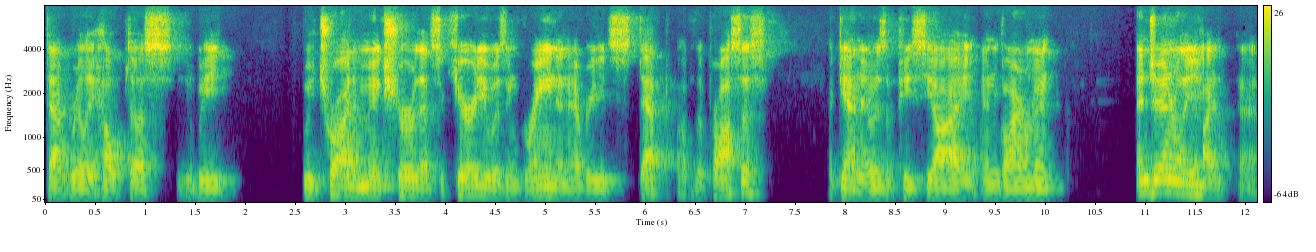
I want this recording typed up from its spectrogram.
that really helped us. We we try to make sure that security was ingrained in every step of the process. Again, it was a PCI environment. And generally I, uh,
